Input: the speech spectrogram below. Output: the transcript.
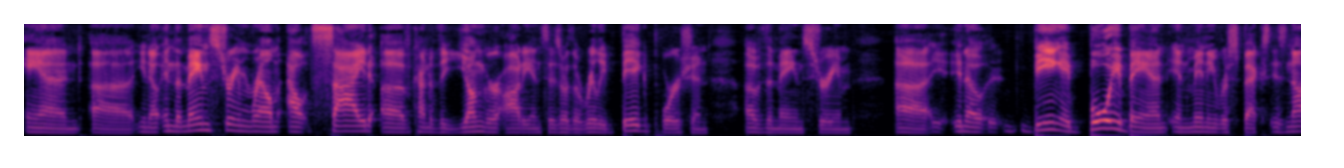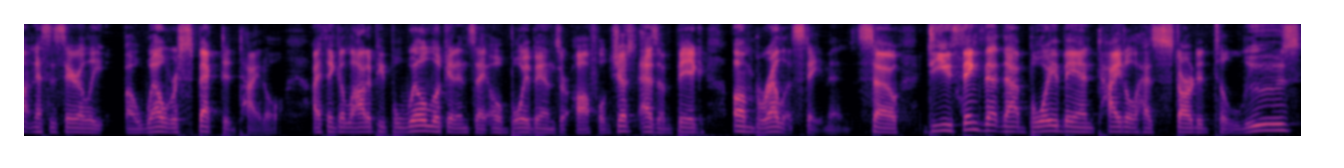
and uh you know in the mainstream realm outside of kind of the younger audiences or the really big portion of the mainstream uh you know being a boy band in many respects is not necessarily a well respected title. I think a lot of people will look at it and say oh boy bands are awful just as a big umbrella statement. So do you think that that boy band title has started to lose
